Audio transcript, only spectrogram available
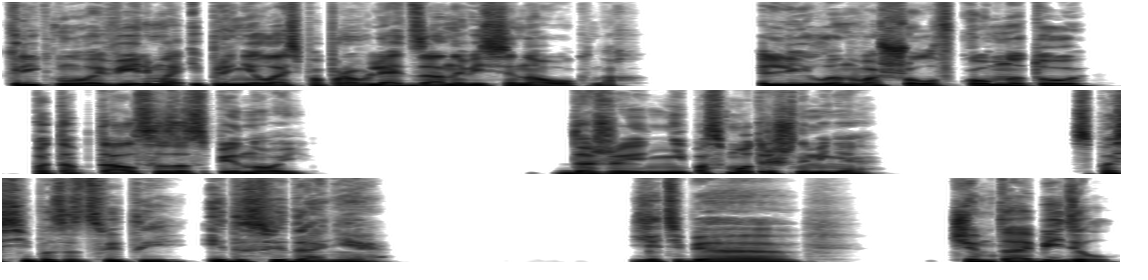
крикнула Вельма и принялась поправлять занавеси на окнах. Лилан вошел в комнату, потоптался за спиной. «Даже не посмотришь на меня?» «Спасибо за цветы и до свидания». «Я тебя чем-то обидел?»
